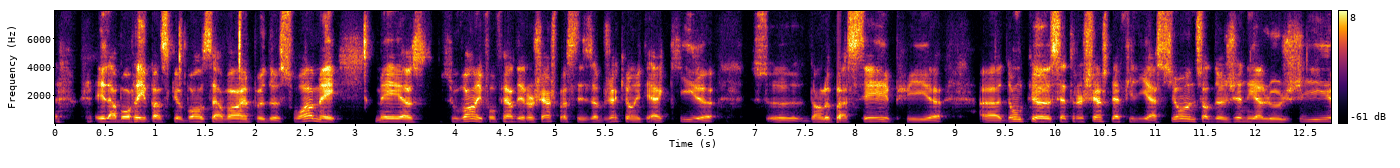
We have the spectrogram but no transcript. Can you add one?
élaborée parce que, bon, ça va un peu de soi, mais, mais souvent, il faut faire des recherches parce que des objets qui ont été acquis dans le passé. Puis, donc, cette recherche d'affiliation, une sorte de généalogie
